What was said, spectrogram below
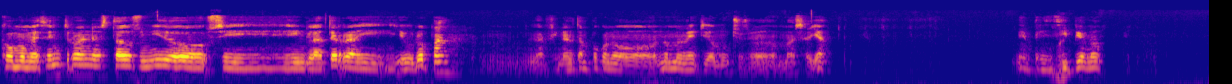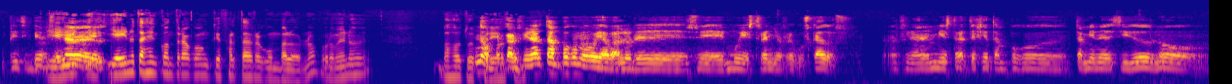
como me centro en Estados Unidos, y Inglaterra y, Europa, al final tampoco no, no me he metido mucho eh, más allá. En principio no. En principio Y ahí, y- ahí no te has encontrado con que falta algún valor, ¿no? Por lo menos bajo tu No, experiencia. porque al final tampoco me voy a valores eh, muy extraños rebuscados. Al final en mi estrategia tampoco también he decidido no,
